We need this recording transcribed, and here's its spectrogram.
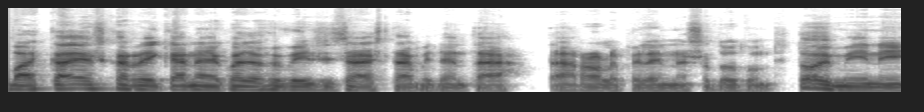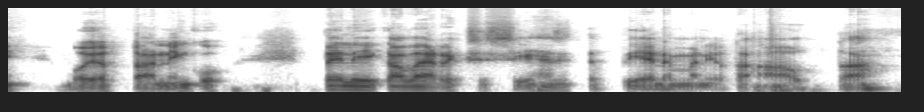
vaikka eskariikäinen, joka jo hyvin sisäistää, miten tämä, tämä roolipelinen satutunti toimii, niin voi ottaa niin kuin pelikaveriksi siihen sitten pienemmän, jota auttaa.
